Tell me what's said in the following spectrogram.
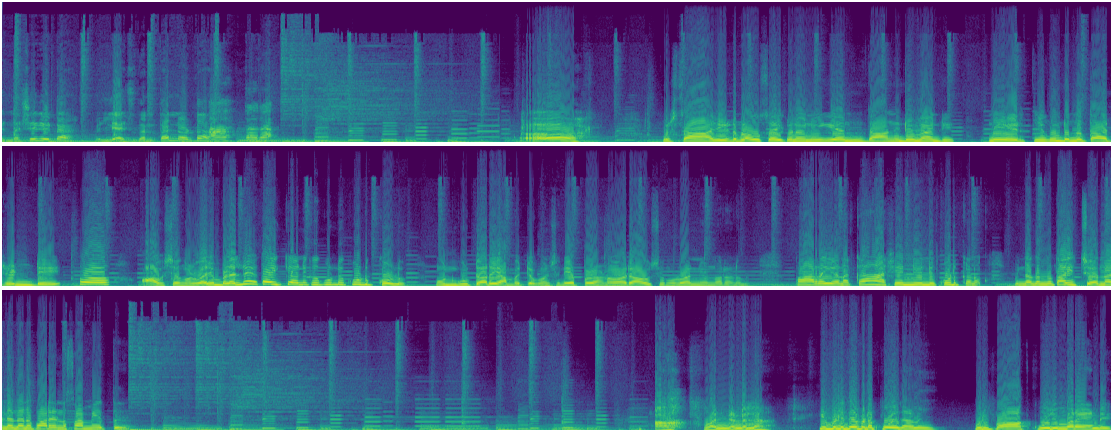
എന്നാ ശരി കേട്ടാ. വെള്ളിയാഴ്ച തന്നെ തന്നോട്ടാ ആ തരാം. ആ ഒരു സാരിയുടെ ബ്ലൗസ് അയക്കണേന് എന്താണ് ഡിമാൻഡ് നേരത്തെ കൊണ്ടുവന്ന് തരണ്ടേ? ആ ആവശ്യങ്ങൾ വരുമ്പോഴല്ലേ തയ്ക്കാനൊക്കെ കൊണ്ട് കൊടുക്കോളൂ മുൻകൂട്ടി അറിയാൻ പറ്റുമോ മനുഷ്യന് എപ്പോഴാണോ ഓരോ ആവശ്യങ്ങൾ വന്നെന്ന് പറയണത്. പറയണ കാശ് എന്നെ എന്നെ കൊടുക്കണം. പിന്നെ അതങ്ങ് തയ്ച്ചു എന്നാൽ എന്താണ് പറയണ സമയത്ത്? ആ വന്നണ്ടല്ല ഇവിടുത്തെ എവിടെ പോയതാണ്? ഒരു വാക്കൂലും പറയാണ്ട്.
